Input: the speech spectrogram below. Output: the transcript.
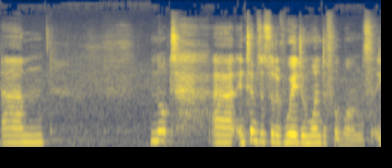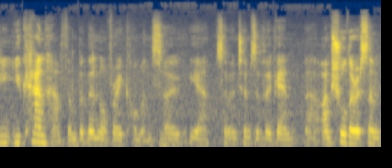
Um, not uh, in terms of sort of weird and wonderful ones. You, you can have them, but they're not very common. So yeah. So in terms of again, uh, I'm sure there are some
